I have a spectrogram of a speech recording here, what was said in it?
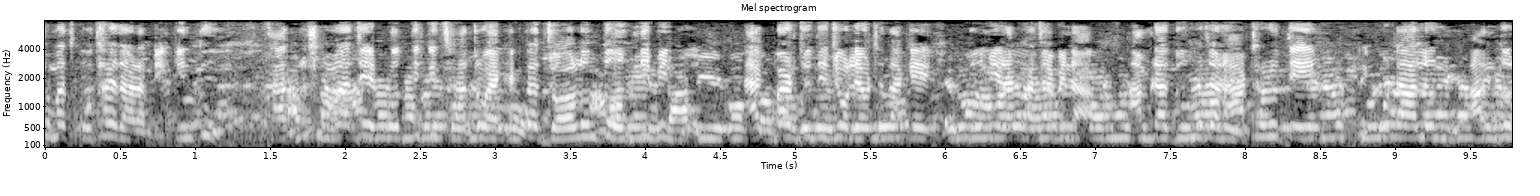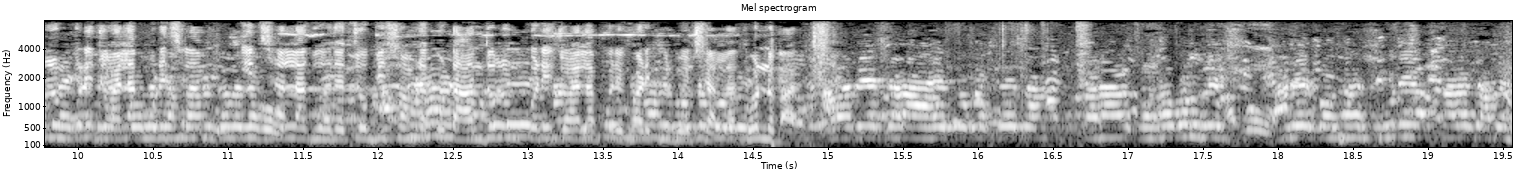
সমাজ কোথায় দাঁড়াবে? কিন্তু ছাত্র সমাজের প্রত্যেকটি ছাত্র এক একটা জ্বলন্ত অগ্নিপিণ্ড একবার যদি জ্বলে ওঠে, তাকে কমিয়ে রাখা যাবে না। আমরা দু হাজার আঠারোতে কোটা আন্দোলন করে জয়লাভ করেছিলাম। ইনশাল্লাহ দু হাজার চব্বিশে আমরা কোটা আন্দোলন করে জয়লাভ করে ঘরে ফিরবো ইনশাল্লাহ ধন্যবাদ। কথা বলবেন তাদের কথা শুনে আপনারা যাবেন।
